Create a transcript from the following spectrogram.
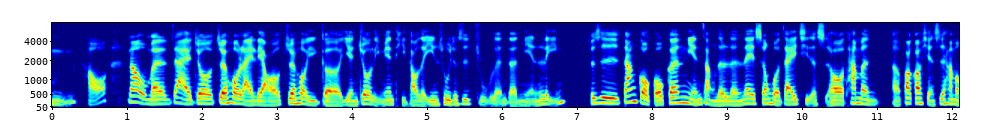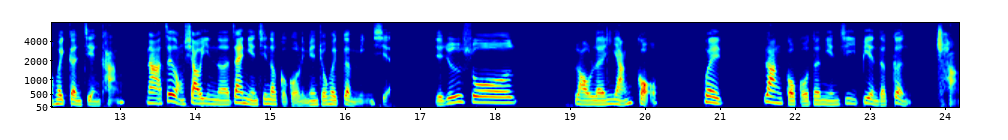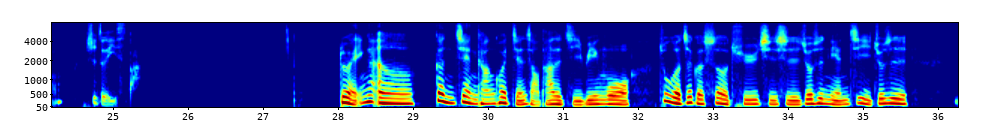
嗯，好，那我们再就最后来聊最后一个研究里面提到的因素，就是主人的年龄。就是当狗狗跟年长的人类生活在一起的时候，他们呃，报告显示他们会更健康。那这种效应呢，在年轻的狗狗里面就会更明显。也就是说，老人养狗会。让狗狗的年纪变得更长，是这个意思吧？对，应该嗯、更健康会减少他的疾病。我住的这个社区，其实就是年纪就是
